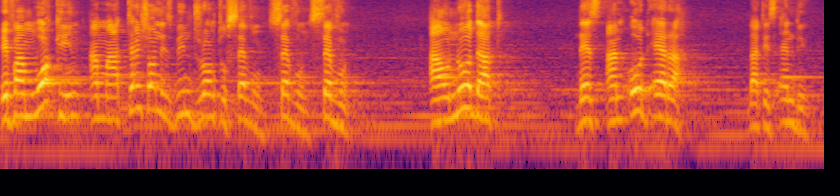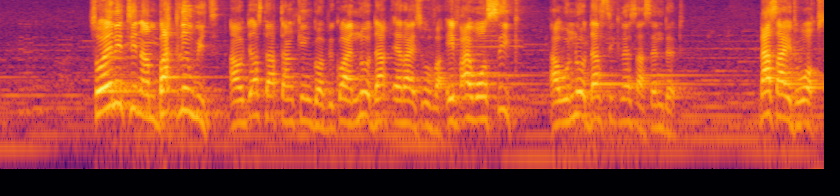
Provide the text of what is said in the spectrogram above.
If I'm walking and my attention is being drawn to seven, seven, seven, I'll know that there's an old era that is ending. So anything I'm battling with, I'll just start thanking God because I know that era is over. If I was sick, I will know that sickness has ended. That's how it works.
